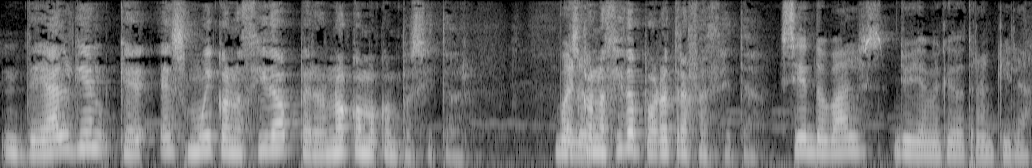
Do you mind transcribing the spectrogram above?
de alguien que es muy conocido, pero no como compositor. Bueno, es conocido por otra faceta. Siendo vals, yo ya me quedo tranquila.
